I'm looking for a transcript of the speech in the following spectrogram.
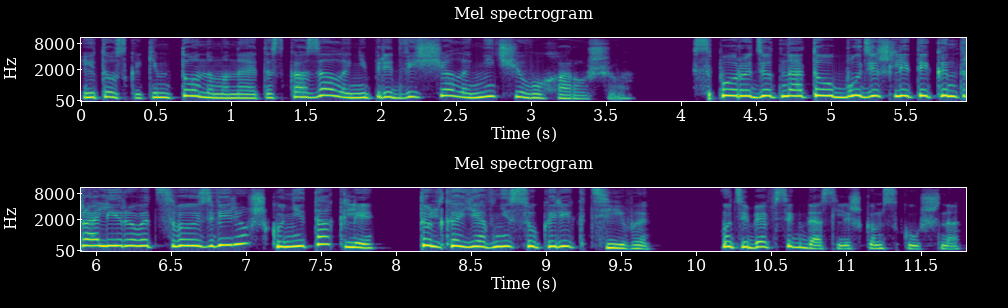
И то, с каким тоном она это сказала, не предвещало ничего хорошего. «Спор идет на то, будешь ли ты контролировать свою зверюшку, не так ли? Только я внесу коррективы. У тебя всегда слишком скучно.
